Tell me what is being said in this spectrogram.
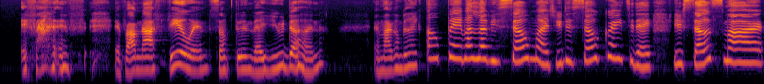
if I, if if i'm not feeling something that you done am i gonna be like oh babe i love you so much. You did so great today. You're so smart.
